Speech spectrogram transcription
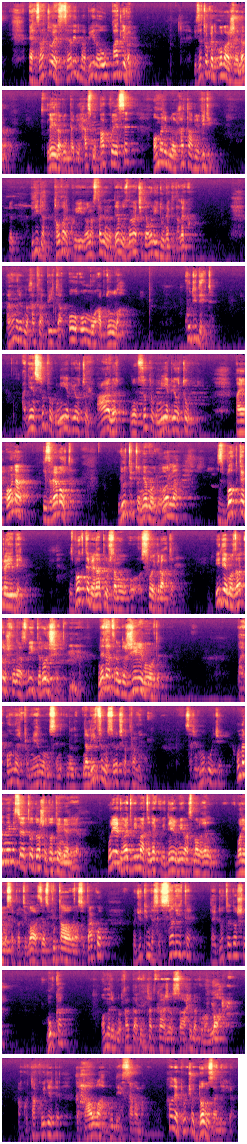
E, zato je selidba bila upadljiva. I zato kad ova žena, Leila bin Tabi Hasme, pakuje se, Omar ibn al-Hatab je vidi. Vidi da tovar koji je ona stavlja na devu znači da oni idu negdje daleko. Pa je Omar ibn al-Hatab pita, o umu Abdullah, kud idete? A njen suprug nije bio tu. Amir, njen suprug nije bio tu. Pa je ona iz revolta, ljutito njemu odgovorila, zbog tebe ide. Zbog tebe napuštamo svoj grad. Idemo zato što nas vi terorišete. Ne date nam da živimo ovdje. Pa je Omer promijenilo mu se, na licu mu se očila promjena. Zar je moguće? Omer nije mislio da je to došlo do te mjere. Jel? U redu, ajde vi imate neku ideju, mi vas malo, jel, borimo se protiv vas, jel, sputavamo vas i tako. Međutim, da se selite, da je dotle došlo, muka, Omer ibn Khattab im tad kaže sahibakum Allah, ako tako idete, da Allah bude sa vama. Kao da je pručio dovu za njih. Jel?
